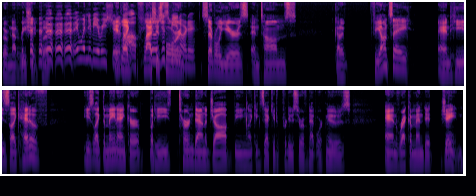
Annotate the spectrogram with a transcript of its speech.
or not a reshoot, but it wouldn't be a reshoot it at like all it flashes just forward several years, and Tom's got a fiance, and he's like head of, he's like the main anchor, but he turned down a job being like executive producer of network news, and recommended Jane.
